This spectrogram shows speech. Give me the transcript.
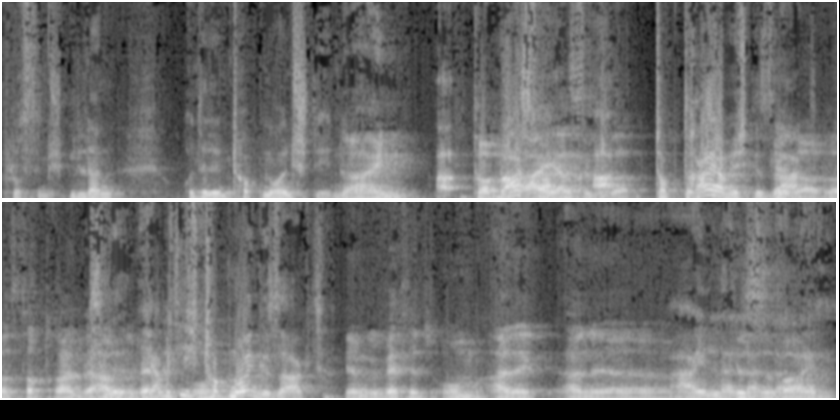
plus dem Spiel dann, unter den Top 9 stehen. Nein, Top Was? 3 War- hast du ah, gesagt. Top 3 habe ich gesagt. Genau, du hast Top 3. Wir haben gewettet, habe ich nicht um, Top 9 gesagt. Wir haben gewettet um eine, eine Eilalala. Kiste Wein.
